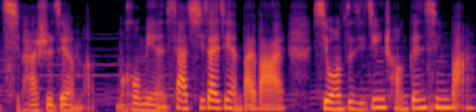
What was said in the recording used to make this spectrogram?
奇葩事件嘛。我们后面下期再见，拜拜！希望自己经常更新吧。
